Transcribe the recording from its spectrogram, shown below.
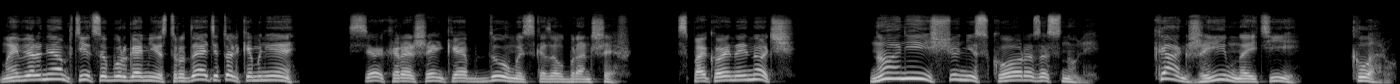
Мы вернем птицу бургомистру. Дайте только мне все хорошенько обдумать», — сказал Браншеф. «Спокойной ночи». Но они еще не скоро заснули. Как же им найти Клару?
